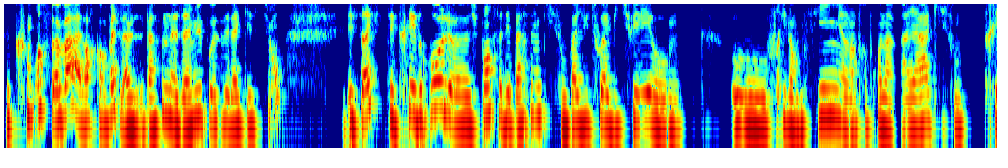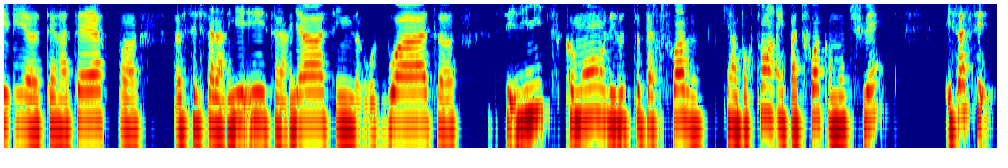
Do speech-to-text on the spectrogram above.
comment ça va? Alors qu'en fait, la personne n'a jamais posé la question. Et c'est vrai que c'était très drôle. euh, Je pense à des personnes qui sont pas du tout habituées au, freelancing, à l'entrepreneuriat, qui sont très euh, terre à terre. c'est le salarié et salariat, c'est une la grosse boîte. c'est limite comment les autres te perçoivent qui est important et pas toi comment tu es. Et ça, c'est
